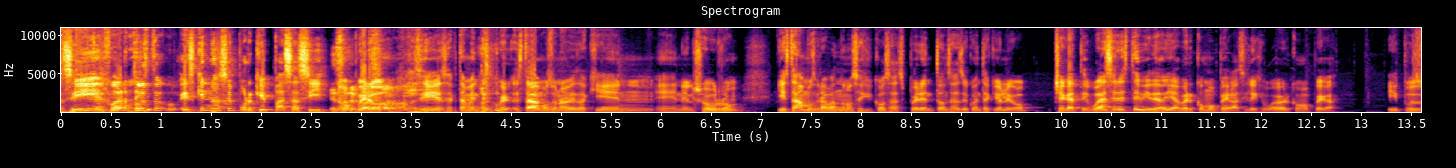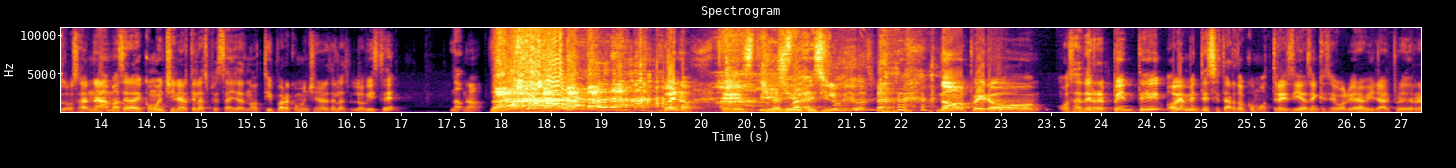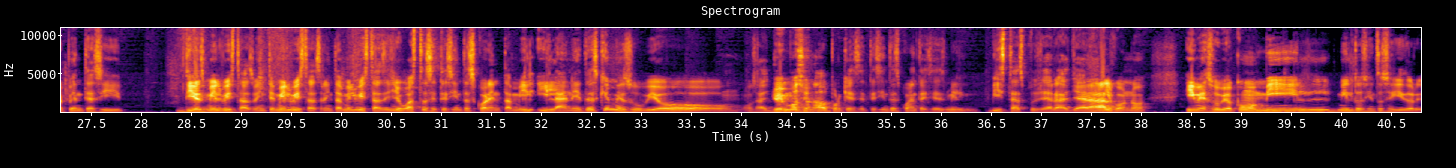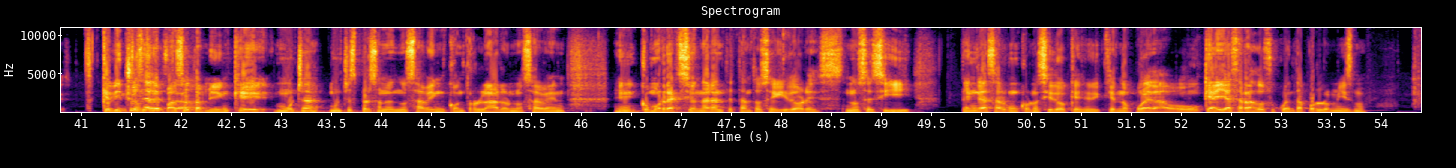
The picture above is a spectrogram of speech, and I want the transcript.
Sí, fuerte. justo, es que no sé por qué pasa así, Eso ¿no? le Pero sí, exactamente. Estábamos una vez aquí en, en el showroom y estábamos grabando no sé qué cosas, pero entonces haz de cuenta que yo le digo, chécate, voy a hacer este video y a ver cómo pega. Así le dije, voy a ver cómo pega. Y pues, o sea, nada más era de cómo enchinarte las pestañas, ¿no? Ti para cómo enchinarte las... ¿Lo viste? no. No. ¡Ah! Bueno, este, ¿sí lo vio? No, pero, o sea, de repente, obviamente se tardó como tres días en que se volviera viral, pero de repente así 10 mil vistas, 20 mil vistas, 30 mil vistas y llegó hasta 740 mil y la neta es que me subió, o sea, yo emocionado porque 746 mil vistas pues ya era, ya era algo, ¿no? Y me subió como mil, mil doscientos seguidores. Que dicho sea de paso está- también que muchas muchas personas no saben controlar o no saben eh, cómo reaccionar ante tantos seguidores. No sé si tengas algún conocido que, que no pueda o que haya cerrado su cuenta por lo mismo.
